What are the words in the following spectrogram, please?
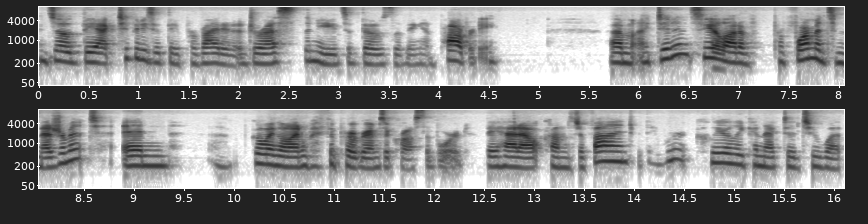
And so the activities that they provided addressed the needs of those living in poverty. Um, I didn't see a lot of performance measurement and uh, going on with the programs across the board. They had outcomes defined, but they weren't clearly connected to what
